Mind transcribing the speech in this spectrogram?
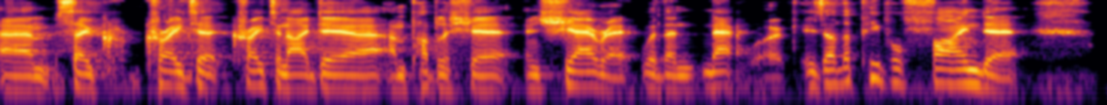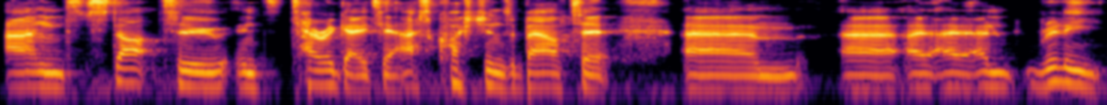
um, so create a create an idea and publish it and share it with a network. Is other people find it and start to interrogate it, ask questions about it, um, uh, and, and, really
